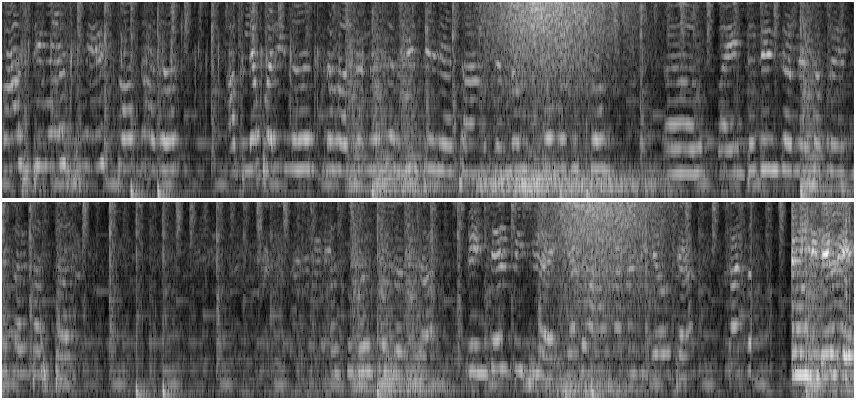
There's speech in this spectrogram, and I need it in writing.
पाच दिवस हे स्टॉल धारक आपल्या परीनं ग्राहकांना सर्व्हिस देण्याचा त्यांना उत्तम उत्तम एंटरटेन करण्याचा प्रयत्न करत असतात. सुमन सोलरच्या प्रिंटेड पिशव्या या ग्राहकांना दिल्या होत्या. का तर त्यांनी दिलेले.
